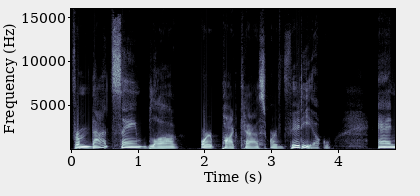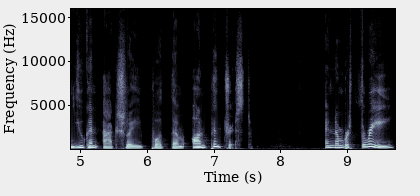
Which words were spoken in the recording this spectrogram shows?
from that same blog or podcast or video, and you can actually put them on Pinterest. And number three,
